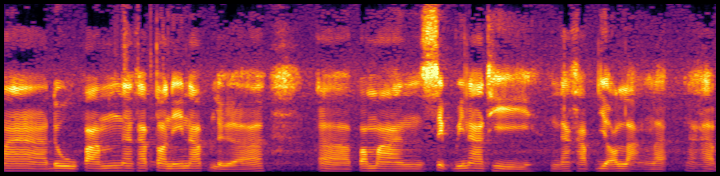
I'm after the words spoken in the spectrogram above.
มาดูปั๊มนะครับ ตอนนี้นับเหลืออประมาณ 10 วินาทีนะครับ ย้อนหลังล้วนะครับ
